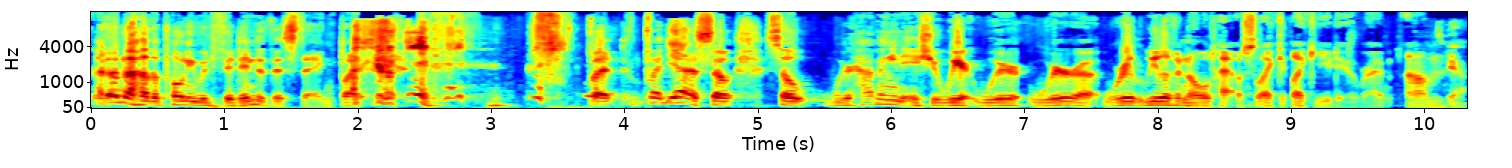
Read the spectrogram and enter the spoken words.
I don't know how the pony would fit into this thing, but but but yeah. So so we're having an issue. We're we're we're, uh, we're we live in an old house like like you do, right? Um, yeah.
